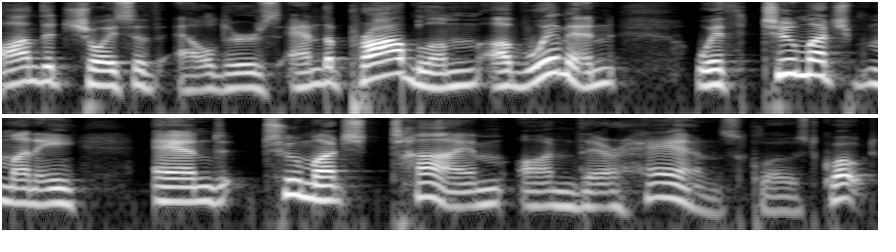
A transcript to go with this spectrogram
on the choice of elders and the problem of women with too much money and too much time on their hands. Closed quote.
